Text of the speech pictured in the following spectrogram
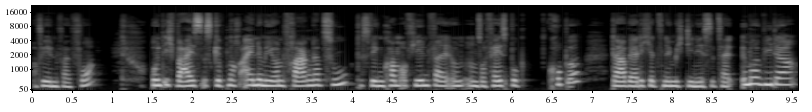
auf jeden Fall vor. Und ich weiß, es gibt noch eine Million Fragen dazu, deswegen komm auf jeden Fall in unsere Facebook-Gruppe. Da werde ich jetzt nämlich die nächste Zeit immer wieder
